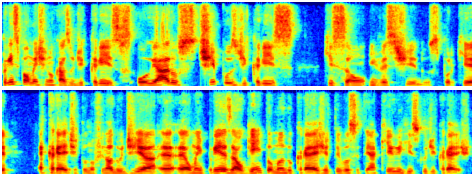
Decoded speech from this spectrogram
principalmente no caso de CRIs, olhar os tipos de CRIs que são investidos, porque é crédito, no final do dia é, é uma empresa, alguém tomando crédito e você tem aquele risco de crédito.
